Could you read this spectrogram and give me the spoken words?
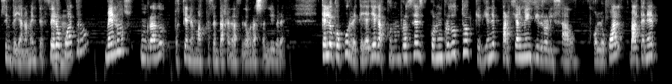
Simple y llanamente, 0,4 menos un grado, pues tienes más porcentaje de ácidos grasos libres. ¿Qué es lo que ocurre? Que ya llegas con un, proceso, con un producto que viene parcialmente hidrolizado, con lo cual va a tener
